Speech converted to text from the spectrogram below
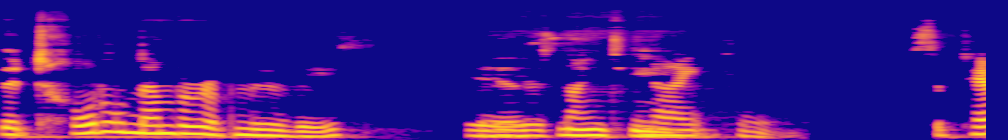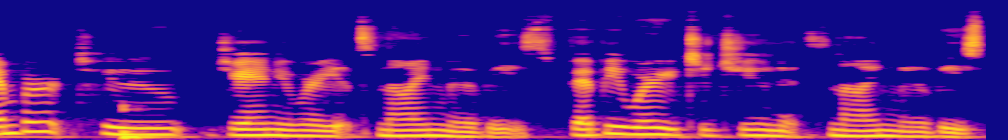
the total number of movies There's is 19. 19. September to January, it's nine movies. February to June, it's nine movies.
